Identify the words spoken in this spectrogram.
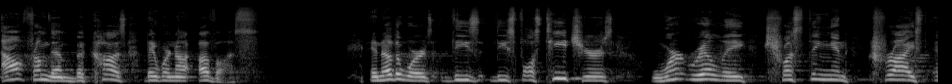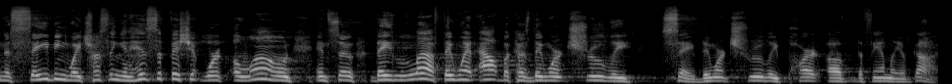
out from them because they were not of us. In other words, these, these false teachers weren't really trusting in Christ in a saving way, trusting in his sufficient work alone. And so they left, they went out because they weren't truly saved. They weren't truly part of the family of God.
